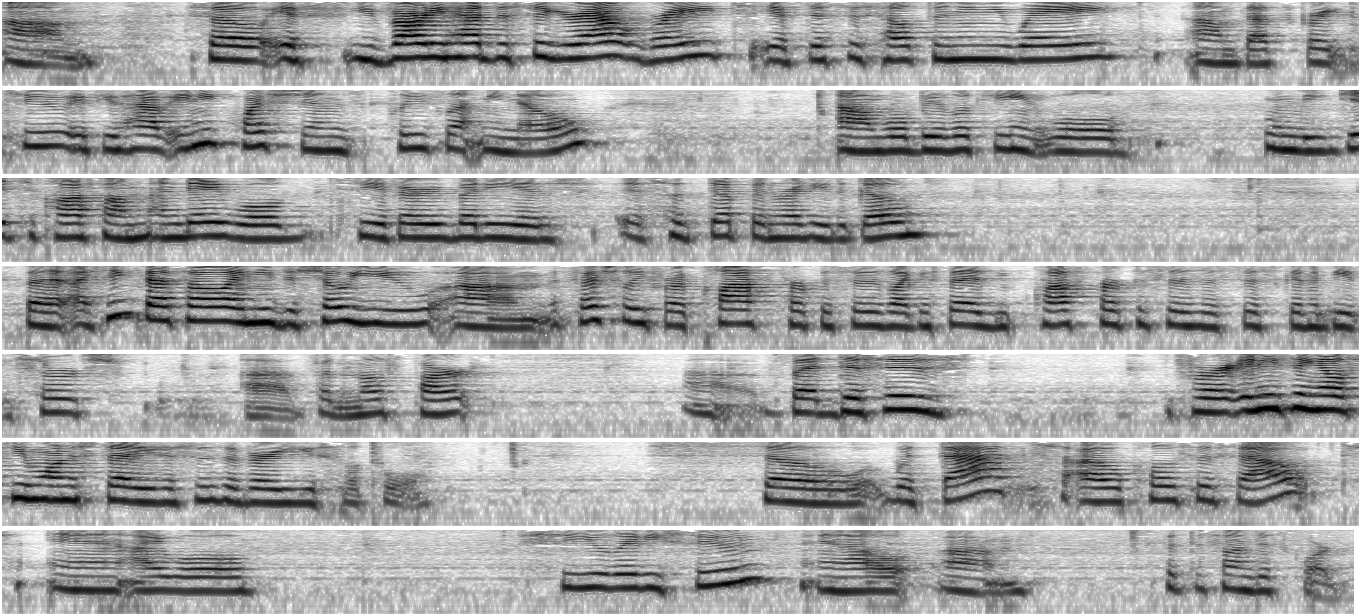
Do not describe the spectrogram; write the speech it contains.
Um, so if you've already had this figure out, great. If this has helped in any way, um, that's great too. If you have any questions, please let me know. Um, we'll be looking, we'll, when we get to class on Monday, we'll see if everybody is, is hooked up and ready to go. But I think that's all I need to show you, um, especially for class purposes. Like I said, class purposes, it's just going to be the search uh, for the most part. Uh, but this is for anything else you want to study, this is a very useful tool. So with that, I will close this out and I will see you ladies soon and I'll um, put this on Discord.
